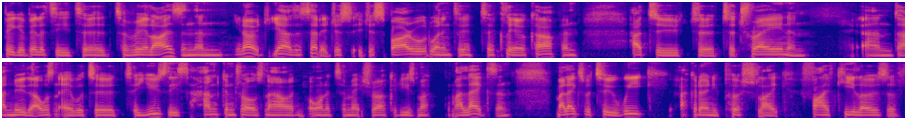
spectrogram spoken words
big ability to to realize and then you know yeah as I said it just it just spiraled went into to Clio Cup and had to to to train and and I knew that I wasn't able to to use these hand controls now, and I wanted to make sure I could use my my legs, and my legs were too weak. I could only push like five kilos of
